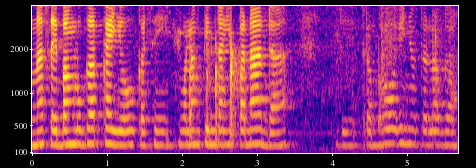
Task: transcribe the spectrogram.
Nasa ibang lugar kayo kasi walang tindang empanada, di trabahoin nyo talaga.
